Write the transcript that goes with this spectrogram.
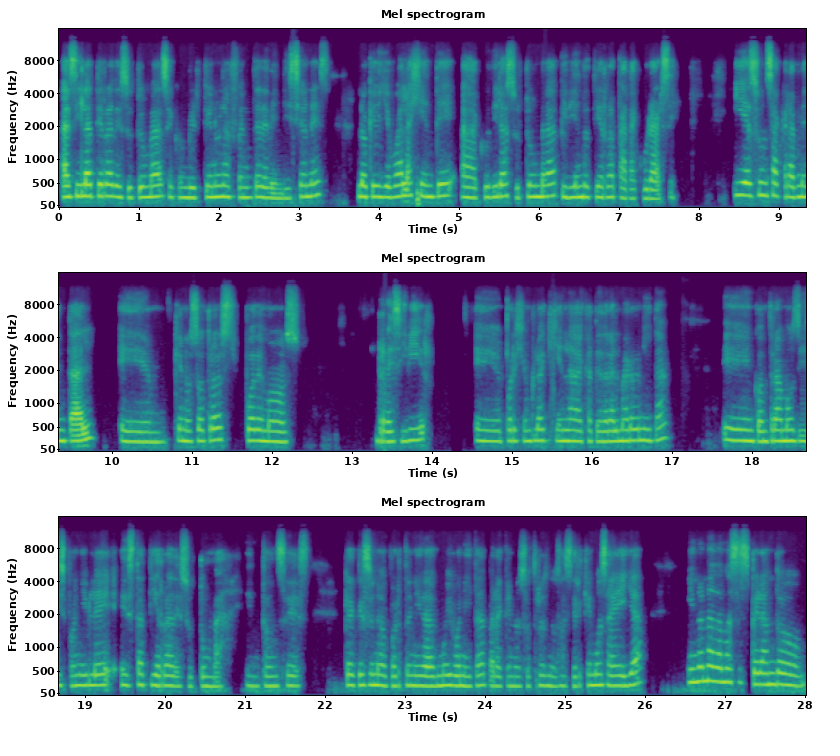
Así la tierra de su tumba se convirtió en una fuente de bendiciones, lo que llevó a la gente a acudir a su tumba pidiendo tierra para curarse. Y es un sacramental eh, que nosotros podemos recibir. Eh, por ejemplo, aquí en la Catedral Maronita eh, encontramos disponible esta tierra de su tumba. Entonces, creo que es una oportunidad muy bonita para que nosotros nos acerquemos a ella y no nada más esperando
